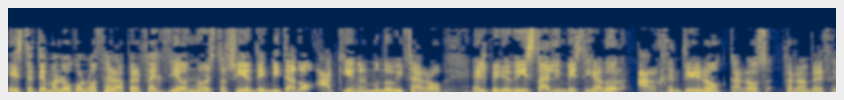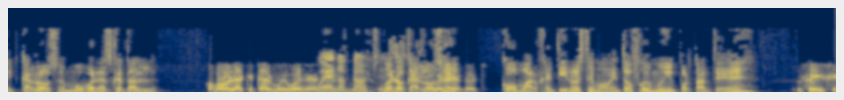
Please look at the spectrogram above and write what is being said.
Este tema lo conoce a la perfección nuestro siguiente invitado aquí en El Mundo Bizarro, el periodista, el investigador argentino, Carlos Fernández. Eh, Carlos, muy buenas, ¿qué tal? Hola, ¿qué tal? Muy buenas. Buenas noches. Bueno, Carlos, Buenas eh, como argentino este momento fue muy importante, ¿eh? Sí, sí,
